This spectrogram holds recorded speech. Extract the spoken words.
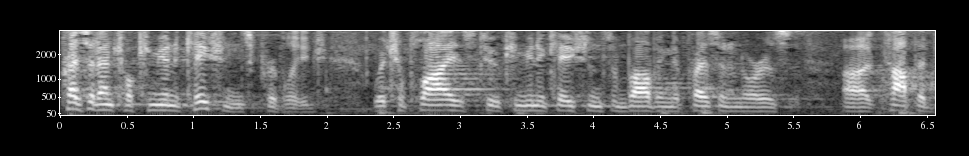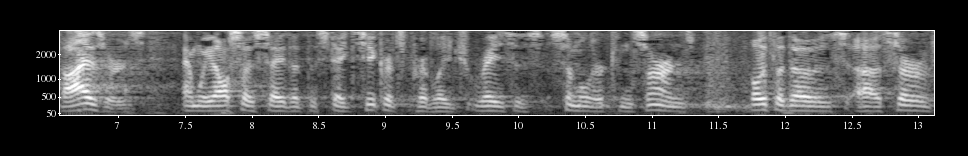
presidential communications privilege, which applies to communications involving the president or his uh, top advisors. And we also say that the state secrets privilege raises similar concerns. Both of those uh, serve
